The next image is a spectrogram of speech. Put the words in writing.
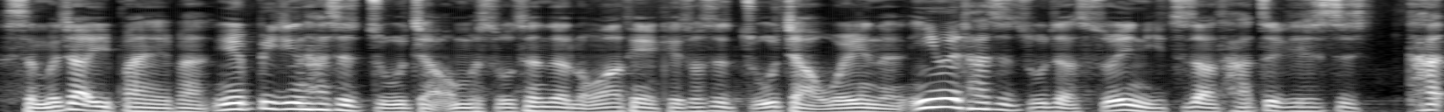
什么叫一半一半？因为毕竟他是主角，我们俗称的龙傲天也可以说是主角威能。因为他是主角，所以你知道他这些事，他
